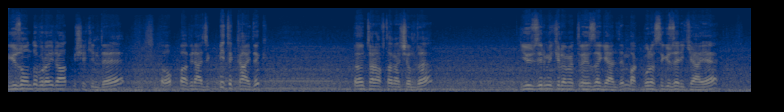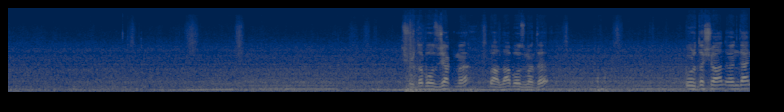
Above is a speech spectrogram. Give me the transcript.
110'da burayı rahat bir şekilde hoppa birazcık bir tık kaydık. Ön taraftan açıldı. 120 kilometre hıza geldim. Bak burası güzel hikaye. Şurada bozacak mı? Vallahi bozmadı. Burada şu an önden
